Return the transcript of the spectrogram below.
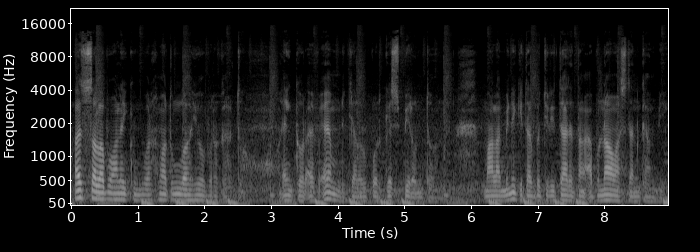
Assalamualaikum warahmatullahi wabarakatuh. Anchor FM di jalur podcast Pironton. Malam ini kita bercerita tentang Abu Nawas dan kambing.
